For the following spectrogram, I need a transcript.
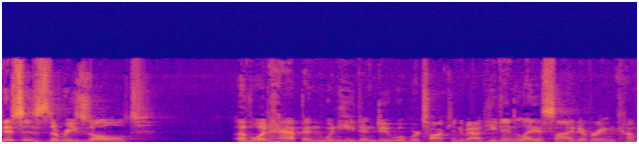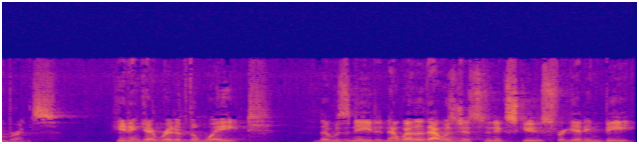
this is the result of what happened when he didn't do what we're talking about. He didn't lay aside every encumbrance. He didn't get rid of the weight that was needed. Now, whether that was just an excuse for getting beat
